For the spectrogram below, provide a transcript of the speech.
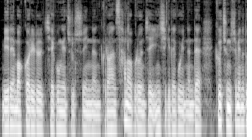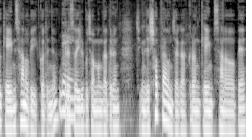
미래 먹거리를 제공해 줄 수 있는 그러한 산업으로 이제 인식이 되고 있는데 그 중심에는 또 게임 산업이 있거든요. 네. 그래서 일부 전문가들은 지금 이제 셧다운제가 그런 게임 산업의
